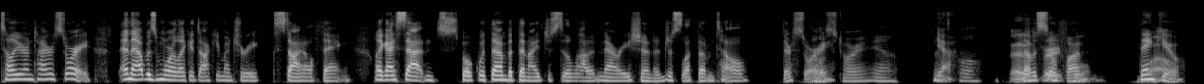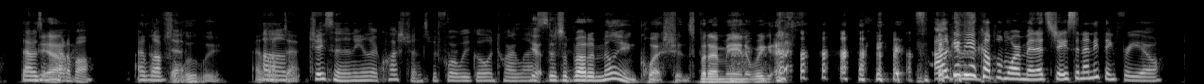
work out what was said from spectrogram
tell your entire story. And that was more like a documentary style thing. Like I sat and spoke with them, but then I just did a lot of narration and just let them tell their Tell story. story. Yeah. That's Yeah. Cool. that is was so fun. cool. Thank Wow. you. That was Yeah. incredible. I loved it. Absolutely. I loved Um, it. Jason, any other questions before we go into our last? Yeah, there's segment? about a million questions, but I mean, are we. I'll give you a couple more minutes, Jason. Anything for you?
